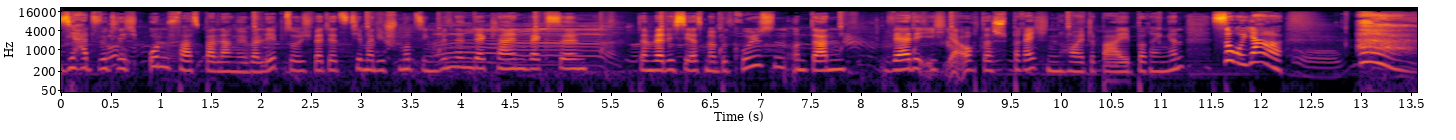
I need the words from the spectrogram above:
Sie hat wirklich unfassbar lange überlebt. So, ich werde jetzt hier mal die schmutzigen Windeln der Kleinen wechseln. Dann werde ich sie erstmal begrüßen und dann werde ich ihr auch das Sprechen heute beibringen. So, ja. Ah,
